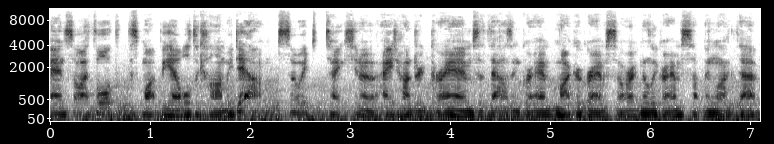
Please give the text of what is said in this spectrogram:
and so I thought that this might be able to calm me down. So it takes, you know, 800 grams, 1,000 grams, micrograms, sorry, milligrams, something like that.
